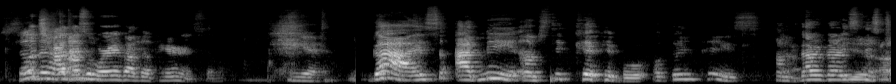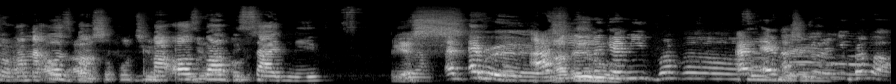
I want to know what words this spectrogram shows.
So What child child doesn't worry about their parents though. Yeah. Guys, I mean, I'm still capable of doing things. I'm very, very Yeah, still strong. I- and my I- I will husband, support you. my husband I will- beside me. Yes. And everyone. Asher, And you're gonna get me brother. And everyone. I should get a new brother.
